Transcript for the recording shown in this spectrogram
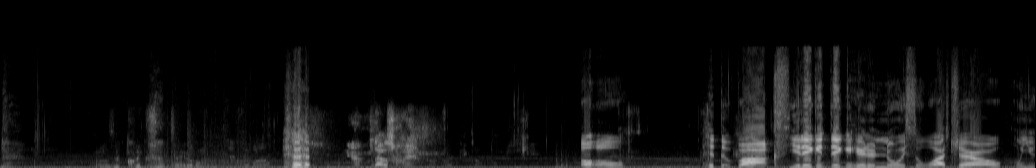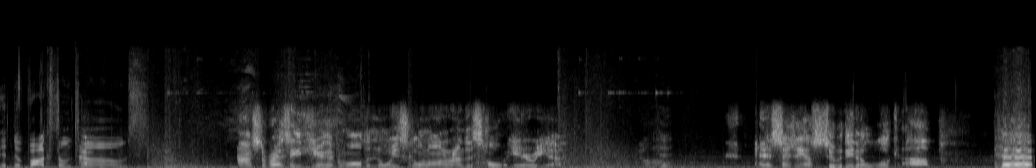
That was a quick subtitle. That was quick. Uh oh. Hit the box. Yeah, they can they can hear the noise, so watch out when you hit the box sometimes. I'm surprised they can hear that from all the noise going on around this whole area. and especially how stupid they don't look up.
